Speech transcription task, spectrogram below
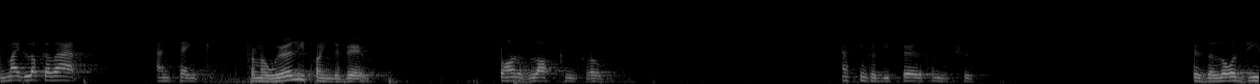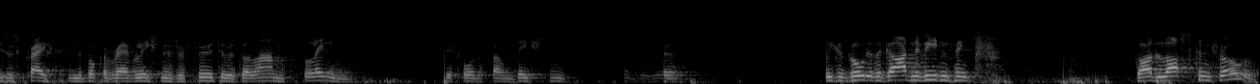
You might look at that and think, from a worldly point of view, God has lost control. Nothing could be further from the truth. Because the Lord Jesus Christ in the book of Revelation is referred to as the Lamb slain before the foundation of the world. We could go to the Garden of Eden and think, God lost control,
